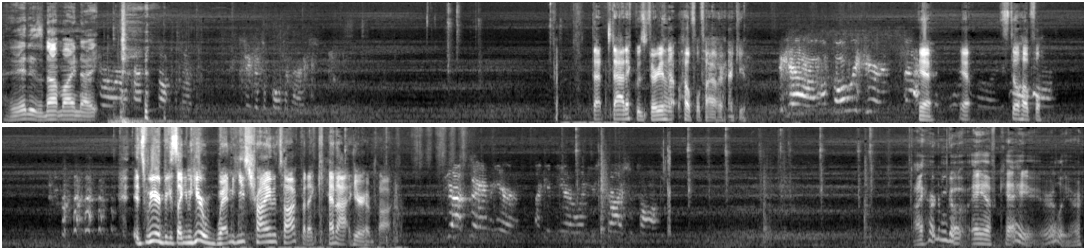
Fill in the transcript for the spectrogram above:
happened. It is not my night. Throw all kinds of stuff in there. See if it's a poltergeist. That static was very helpful, Tyler. Thank you. Yeah, that's all we hear is that. Yeah, yeah. Still helpful. It's weird because I can hear when he's trying to talk, but I cannot hear him talk. yeah, same here. I can hear when he tries to talk. I heard him go AFK earlier.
